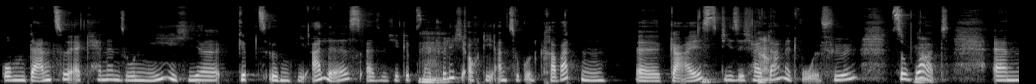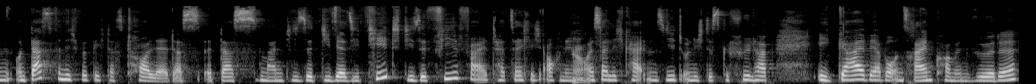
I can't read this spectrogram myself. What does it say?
um dann zu erkennen, so, nee, hier gibt's irgendwie alles. Also hier gibt's mhm. natürlich auch die Anzug- und Krawatten äh, Guys, die sich halt ja. damit wohlfühlen. So what? Ja. Ähm, und das finde ich wirklich das Tolle, dass, dass man diese Diversität, diese Vielfalt tatsächlich auch in den ja. Äußerlichkeiten sieht und ich das Gefühl habe, egal wer bei uns reinkommen würde,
